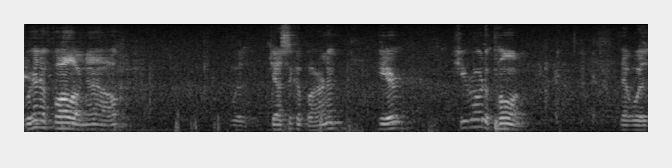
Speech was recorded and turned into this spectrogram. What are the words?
we're gonna follow now with Jessica Barnum here. She wrote a poem that was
